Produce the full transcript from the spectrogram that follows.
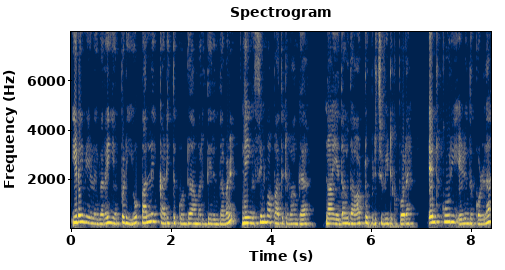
இடைவேளை வரை எப்படியோ பல்லை கடித்துக் கொண்டு அமர்ந்திருந்தவள் நீங்க சினிமா பார்த்துட்டு வாங்க. நான் ஏதாவது ஆட்டோ பிடிச்சு வீட்டுக்கு போறேன். என்று கூறி எழுந்து கொள்ள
